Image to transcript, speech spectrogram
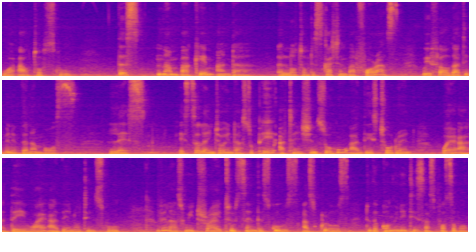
who are out of school. This number came under a lot of discussion, but for us, we felt that even if the number was less, it still enjoined us to pay attention. So who are these children? Where are they? Why are they not in school? Even as we try to send the schools as close to the communities as possible,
